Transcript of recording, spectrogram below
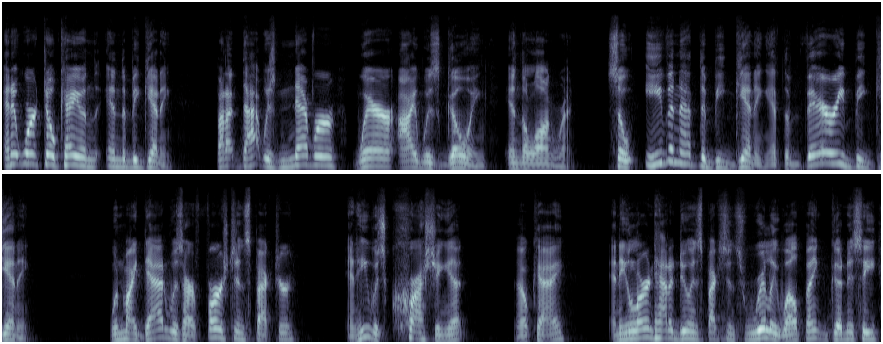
and it worked okay in, in the beginning but that was never where i was going in the long run so even at the beginning, at the very beginning, when my dad was our first inspector and he was crushing it, okay, and he learned how to do inspections really well. Thank goodness he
